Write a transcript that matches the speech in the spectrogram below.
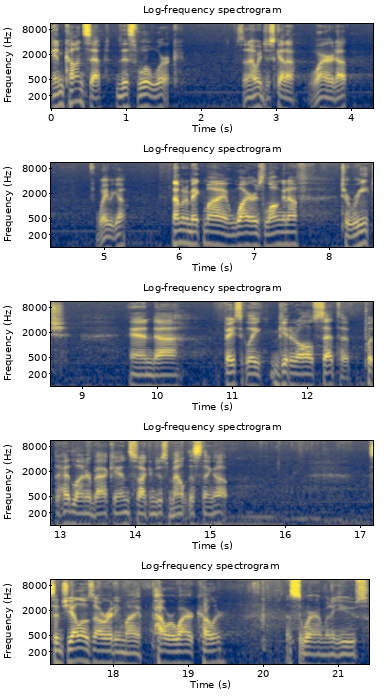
In concept, this will work. So now we just gotta wire it up. Away we go. Now I'm gonna make my wires long enough to reach and uh, basically get it all set to put the headliner back in so I can just mount this thing up. Since yellow's already my power wire color, that's the wire I'm gonna use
